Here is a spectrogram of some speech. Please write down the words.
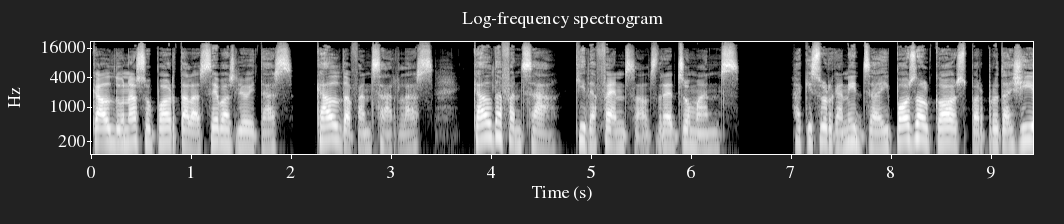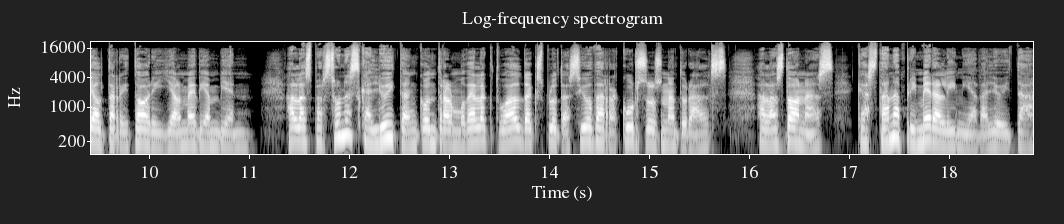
Cal donar suport a les seves lluites, cal defensar-les, cal defensar qui defensa els drets humans. A qui s'organitza i posa el cos per protegir el territori i el medi ambient. A les persones que lluiten contra el model actual d'explotació de recursos naturals. A les dones que estan a primera línia de lluitar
